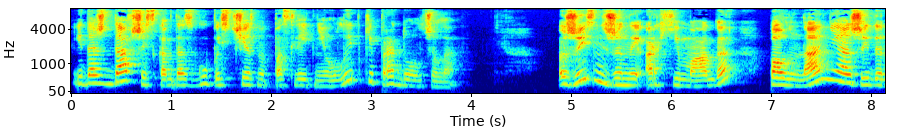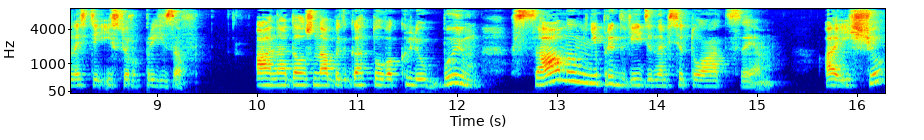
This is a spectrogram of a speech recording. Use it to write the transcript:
и, дождавшись, когда с губ исчезнут последние улыбки, продолжила. «Жизнь жены Архимага полна неожиданностей и сюрпризов. Она должна быть готова к любым, самым непредвиденным ситуациям. А еще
